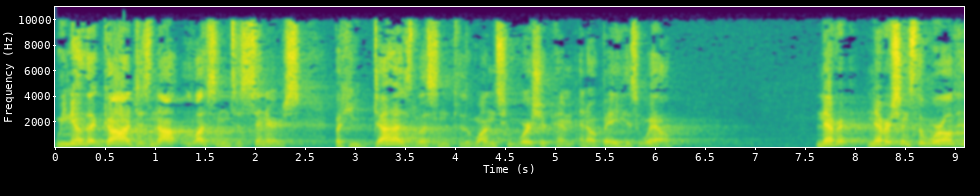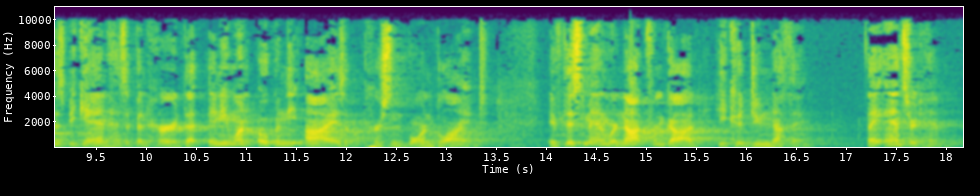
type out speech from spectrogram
We know that God does not listen to sinners, but he does listen to the ones who worship him and obey his will. Never, never since the world has began has it been heard that anyone opened the eyes of a person born blind. If this man were not from God, he could do nothing. They answered him,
